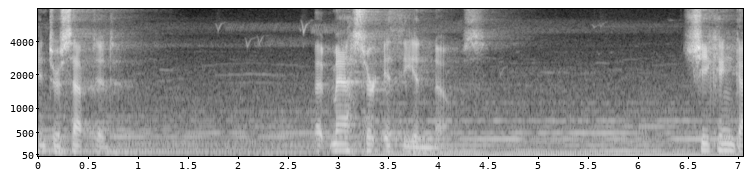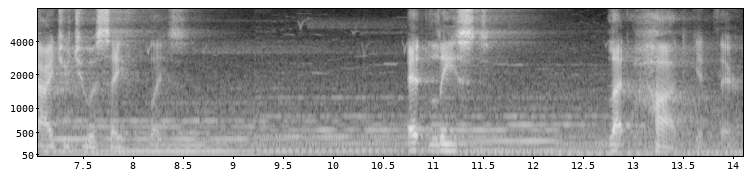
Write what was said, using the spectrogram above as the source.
intercepted. But Master Ithian knows. She can guide you to a safe place at least let Hod get there.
